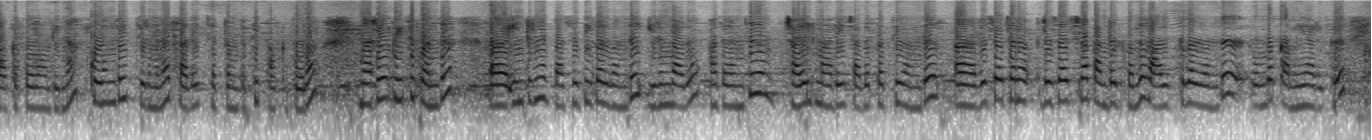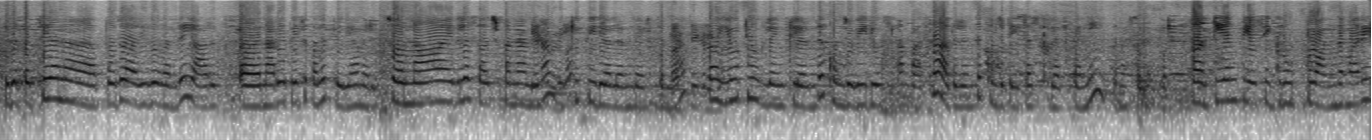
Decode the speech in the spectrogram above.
பார்க்க போறோம் அப்படின்னா குழந்தை திருமண தடை சட்டம் பற்றி பார்க்க போறோம். நிறைய பேருக்கு வந்து இன்டர்நெட் வசதிகள் வந்து இருந்தாலும் அதை வந்து சைல்ட் மேரேஜ் அதை பற்றி வந்து ரிசர்ச் ரிசர்ச்லாம் பண்றதுக்கு வந்து வாய்ப்புகள் வந்து ரொம்ப கம்மியாக இருக்கு. இதை பற்றியான பொது அறிவு வந்து யாருக்கு நிறைய பேருக்கு வந்து தெரியாமல் இருக்கு. ஸோ நான் இதில் சர்ச் பண்ண அப்படின்னா விக்கிபீடியாலேருந்து எடுத்திருந்தேன் அப்புறம் யூடியூப் லிங்க்ல இருந்து கொஞ்சம் வீடியோஸ்லாம் பார்த்து அதுல இருந்து கொஞ்சம் டேட்டாஸ் கலெக்ட் பண்ணி இப்போ நான் சொல்ல போகிறேன் டிஎன்பிஎஸ்சி குரூப் டூ அந்த மாதிரி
